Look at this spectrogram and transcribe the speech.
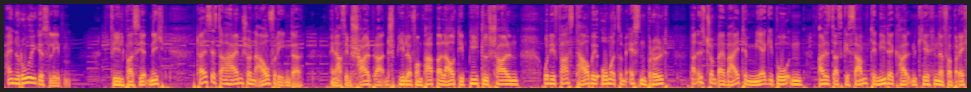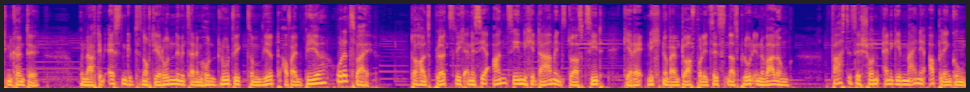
ein ruhiges Leben. Viel passiert nicht, da ist es daheim schon aufregender, wenn aus dem Schallplattenspieler vom Papa laut die Beatles schallen oder die fast taube Oma zum Essen brüllt, dann ist schon bei weitem mehr geboten, als es das gesamte Niederkaltenkirchener Verbrechen könnte. Und nach dem Essen gibt es noch die Runde mit seinem Hund Ludwig zum Wirt auf ein Bier oder zwei. Doch als plötzlich eine sehr ansehnliche Dame ins Dorf zieht, gerät nicht nur beim Dorfpolizisten das Blut in Wallung. Fast ist es schon eine gemeine Ablenkung,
